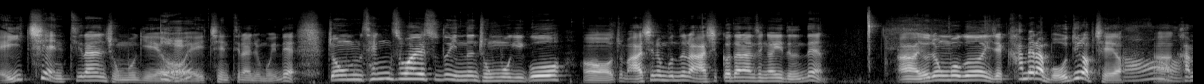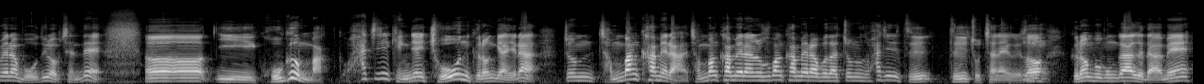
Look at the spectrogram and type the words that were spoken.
HNT라는 종목이에요. 예. HNT라는 종목인데 좀 생소할 수도 있는 종목이고 어, 좀 아시는 분들은 아실 거다라는 생각이 드는데 아, 이 종목은 이제 카메라 모듈 업체예요. 아. 아, 카메라 모듈 업체인데 어, 이 고급 막 화질이 굉장히 좋은 그런 게 아니라 좀 전방 카메라, 전방 카메라는 후방 카메라보다 좀 화질이 덜, 덜 좋잖아요. 그래서 예. 그런 부분과 그 다음에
